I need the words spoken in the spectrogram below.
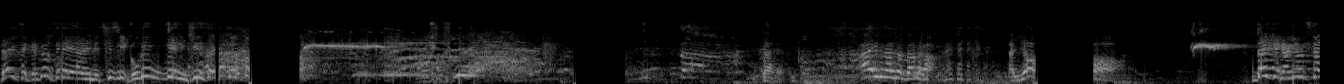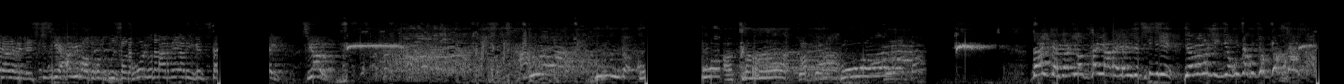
第1回逆の世界やらんで、しきしきご元気に救済。痛い。はい、なんかダメだ。痛い痛い痛いはいよ第1回逆の使いやらへんで、しきしきハゲマ男の勲章で、法律で雨やりが使い。違うあかんちょっと怖い第1回逆の使いやらへんで、しきしき山崎ぎょちゃぐちゃぐちゃぐちゃ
